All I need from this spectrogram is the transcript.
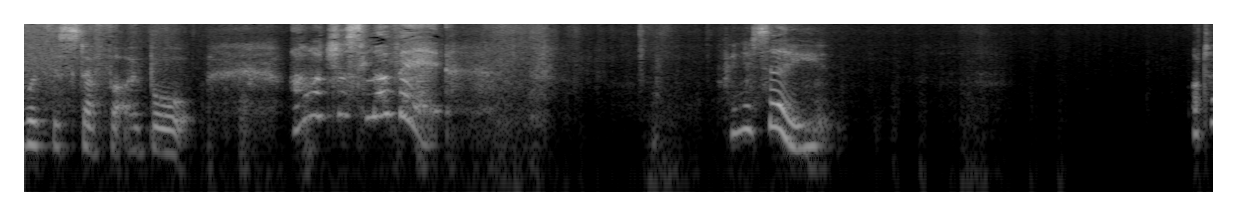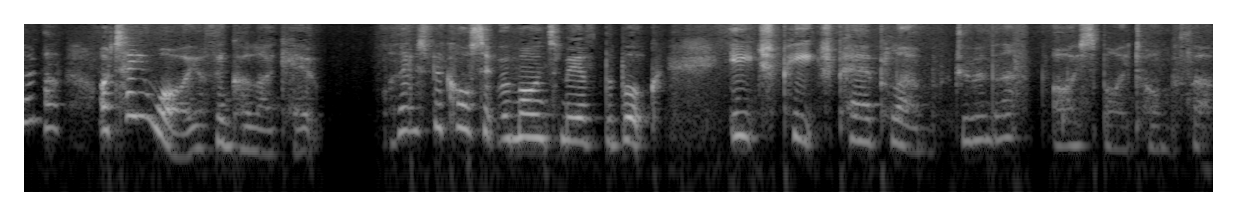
with the stuff that I bought. I just love it. Can you see? I don't know. I'll tell you why I think I like it. I think it's because it reminds me of the book Each Peach Pear Plum. Do you remember that? I Spy Tom Thumb.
